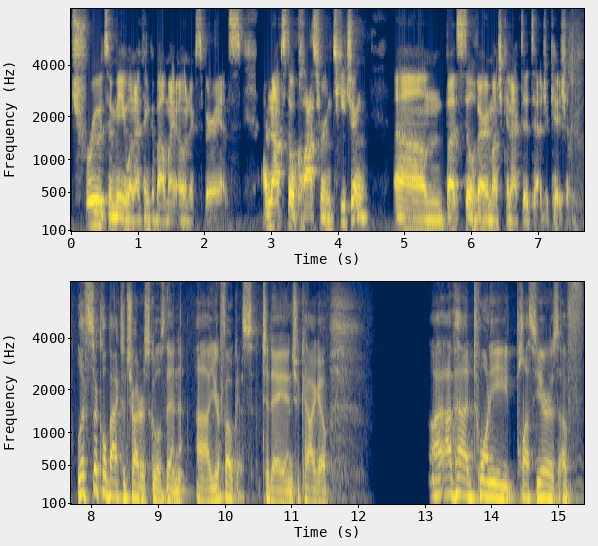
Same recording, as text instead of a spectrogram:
true to me when i think about my own experience i'm not still classroom teaching um, but still very much connected to education let's circle back to charter schools then uh, your focus today in chicago I've had 20 plus years of,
